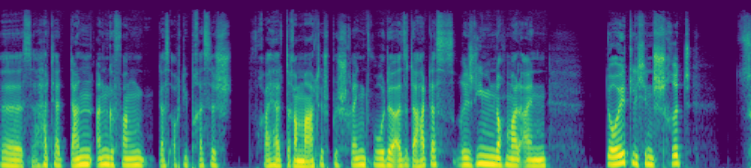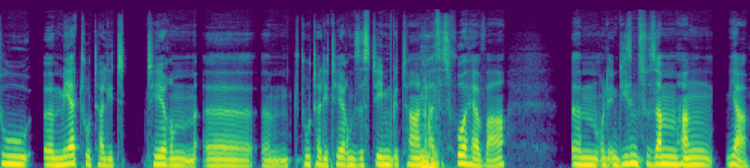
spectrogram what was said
Äh, es hat ja dann angefangen, dass auch die Pressefreiheit dramatisch beschränkt wurde. Also da hat das Regime nochmal einen deutlichen Schritt zu äh, mehr totalitärem, äh, ähm, totalitärem System getan, mhm. als es vorher war. Ähm, und in diesem Zusammenhang, ja,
